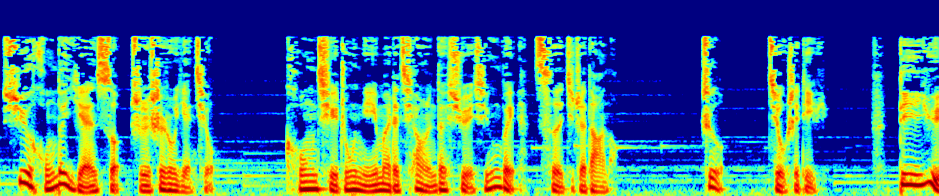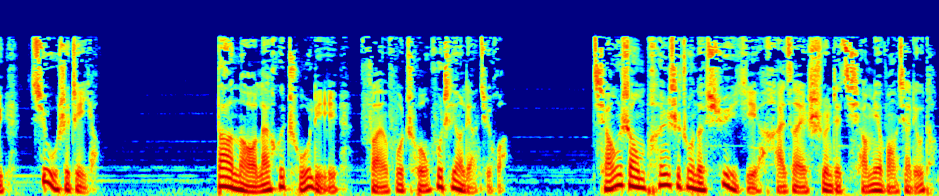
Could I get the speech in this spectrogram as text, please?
血红的颜色直射入眼球，空气中弥漫着呛人的血腥味，刺激着大脑。这就是地狱，地狱就是这样。大脑来回处理，反复重复这样两句话。墙上喷射状的血液还在顺着墙面往下流淌。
